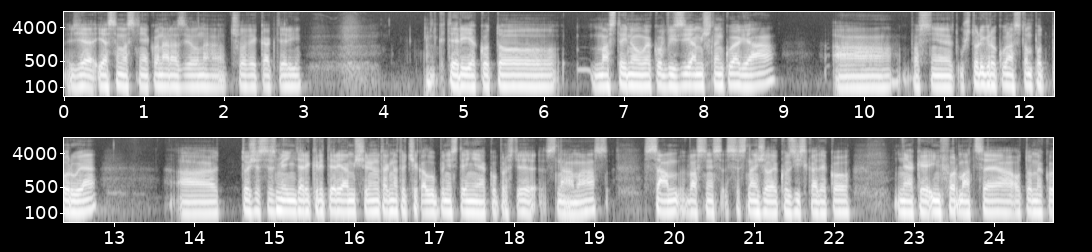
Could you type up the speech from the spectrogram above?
Že já jsem vlastně jako narazil na člověka, který který jako to má stejnou jako vizi a myšlenku jak já a vlastně už tolik roku nás v tom podporuje a to, že se změní tady kritéria Michelinu, tak na to čekal úplně stejně jako prostě s náma. Sám vlastně se snažil jako získat jako nějaké informace a o tom jako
